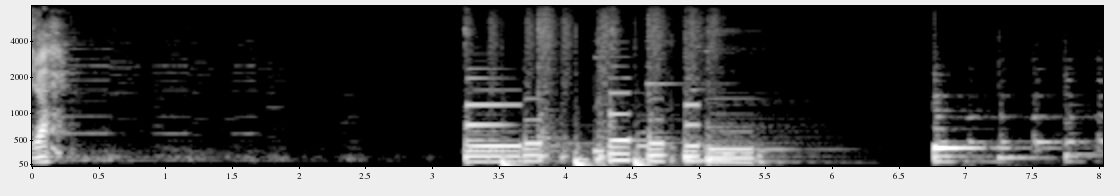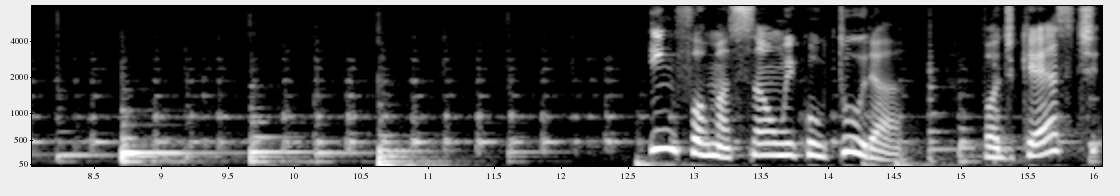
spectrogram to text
já. Informação e cultura. Podcast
